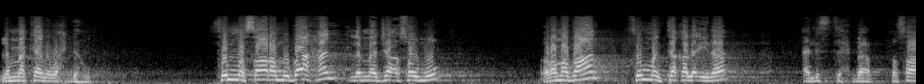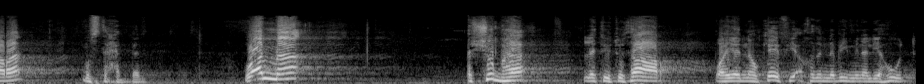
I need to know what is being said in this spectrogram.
لما كان وحده. ثم صار مباحا لما جاء صوم رمضان ثم انتقل إلى الاستحباب فصار مستحبا. وأما الشبهة التي تثار وهي أنه كيف يأخذ النبي من اليهود؟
